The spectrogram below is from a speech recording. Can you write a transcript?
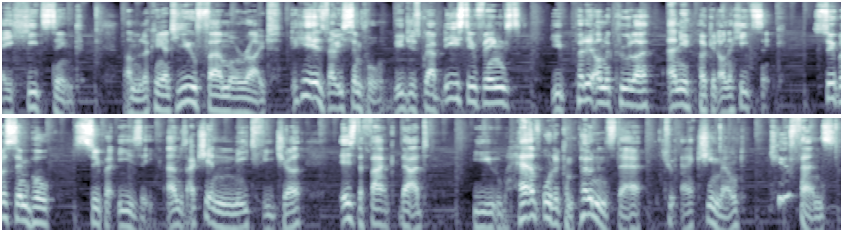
a heatsink. I'm looking at you Thermalright. Here is very simple, you just grab these two things, you put it on the cooler and you hook it on a heatsink. Super simple, super easy. And actually a neat feature is the fact that you have all the components there to actually mount two fans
